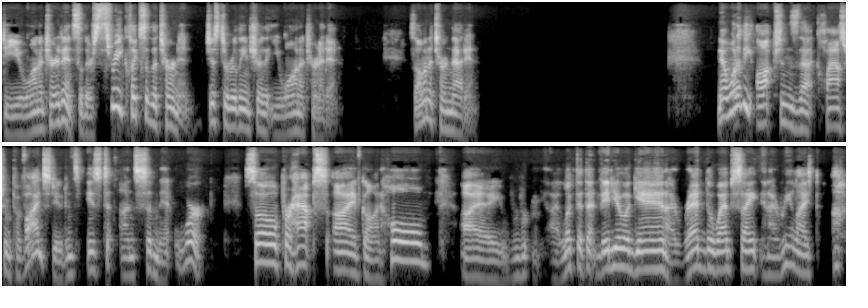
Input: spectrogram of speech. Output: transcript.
do you want to turn it in? So there's three clicks of the turn in just to really ensure that you want to turn it in. So I'm going to turn that in. Now, one of the options that Classroom provides students is to unsubmit work. So perhaps I've gone home, I, I looked at that video again, I read the website, and I realized, ah,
